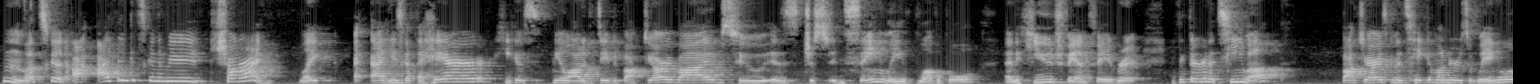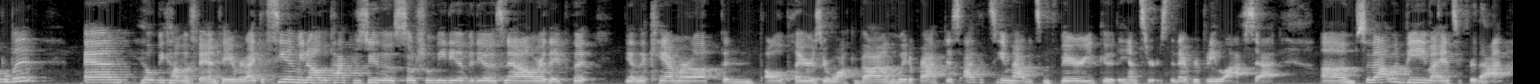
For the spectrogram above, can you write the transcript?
Hmm, that's good. I, I think it's going to be Sean Rhyan. Like, he's got the hair. He gives me a lot of David Bakhtiari vibes, who is just insanely lovable and a huge fan favorite. I think they're going to team up. Bakhtiari is going to take him under his wing a little bit, and he'll become a fan favorite. I could see him. You know, the Packers do those social media videos now where they put you know the camera up and all the players are walking by on the way to practice, I could see him having some very good answers that everybody laughs at. Um, so that would be my answer for that.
